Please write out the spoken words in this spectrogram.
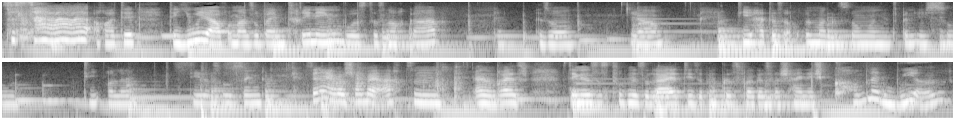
Sasa. Oh, der, der Julia auch immer so beim Training, wo es das noch gab. Also, ja. Die hat das auch immer gesungen und jetzt bin ich so die Olle, die das so singt. Wir sind ja aber schon bei 18, 31. Das Ding ist, es tut mir so leid, diese Podcast-Folge ist wahrscheinlich komplett weird.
